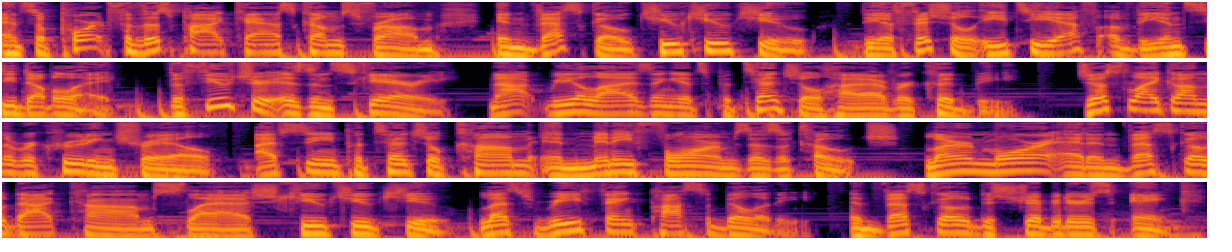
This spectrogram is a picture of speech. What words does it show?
and support for this podcast comes from Invesco QQQ, the official ETF of the NCAA. The future isn't scary, not realizing its potential, however, could be. Just like on the recruiting trail, I've seen potential come in many forms as a coach. Learn more at Invesco.com slash QQQ. Let's rethink possibility. Investco Distributors, Inc.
